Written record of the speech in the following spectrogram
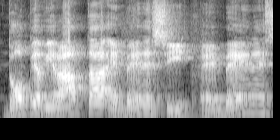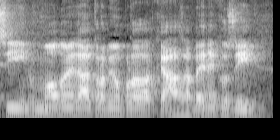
Doppia virata, ebbene sì, ebbene sì, in un modo o nell'altro l'abbiamo portato a casa, bene così.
